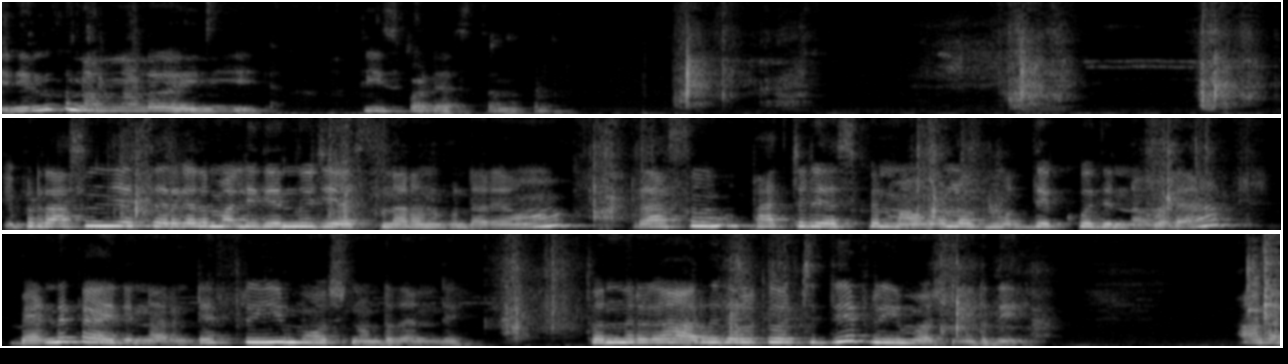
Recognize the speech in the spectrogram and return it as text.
ఇది ఎందుకు నల్ల నల్లగా అయింది తీసి పడేస్తాను అప్పుడు. ఇప్పుడు రసం చేస్తారు కదా మళ్ళీ ఇది ఎందుకు చేస్తున్నారు అనుకుంటారేమో? రసం పచ్చడి వేసుకొని మా ఊళ్ళో ఒక ముద్ద ఎక్కువ తిన్నా కూడా బెండకాయ తిన్నారంటే ఫ్రీ మోషన్ ఉంటుందండి. తొందరగా అరుగుదలకి వచ్చింది ఫ్రీ మోషన్ ఉంటుంది. అలా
